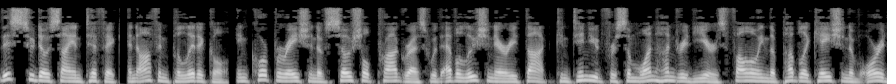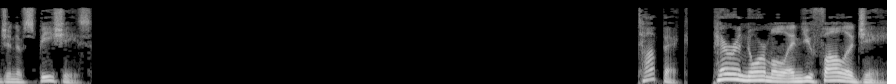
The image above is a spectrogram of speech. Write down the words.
This pseudoscientific, and often political, incorporation of social progress with evolutionary thought continued for some 100 years following the publication of Origin of Species. Paranormal and ufology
